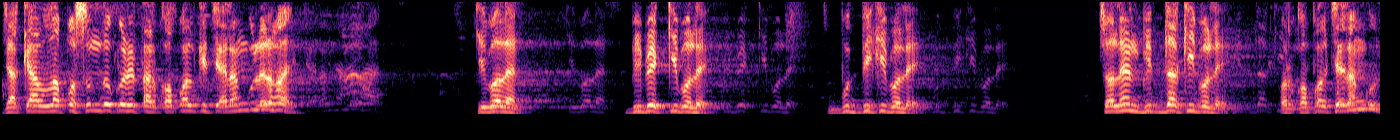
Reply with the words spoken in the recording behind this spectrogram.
যাকে আল্লাহ পছন্দ করে তার কপাল কি চার আঙ্গুলের হয়? কি বলেন? বিবেক কি বলে? বুদ্ধি কি বলে? চলেন বিদ্যা কি বলে? ওর কপাল চার আঙ্গুল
